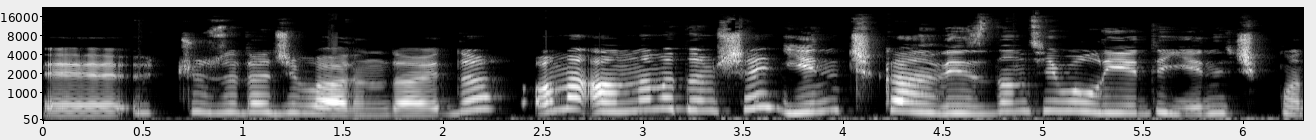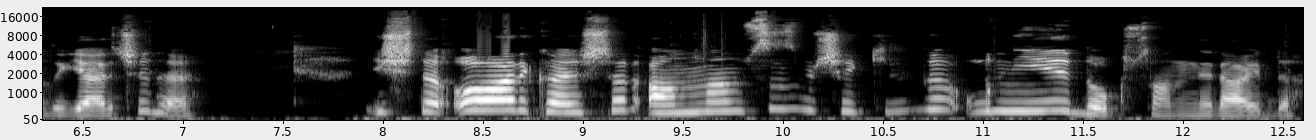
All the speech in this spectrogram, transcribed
E, 300 lira civarındaydı. Ama anlamadığım şey yeni çıkan Resident Evil 7 yeni çıkmadı gerçi de. İşte o arkadaşlar anlamsız bir şekilde o niye 90 liraydı?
